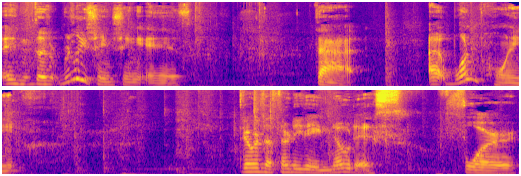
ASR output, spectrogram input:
and the really strange thing is that at one point there was a 30 day notice for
